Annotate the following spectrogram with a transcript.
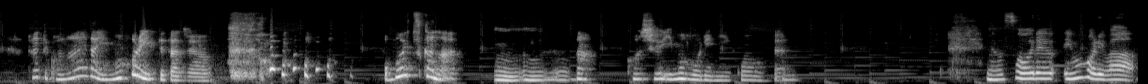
だってこの間芋掘り行ってたじゃん。思いつかない。うんうんうん。今週芋掘りに行こうみたいな。でもそれ、芋掘りは、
